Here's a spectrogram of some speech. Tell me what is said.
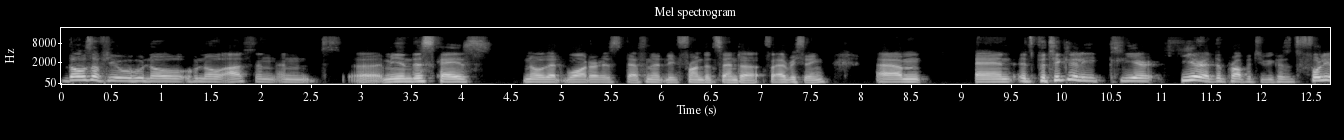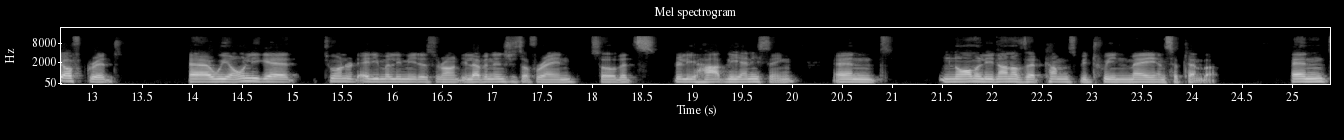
those of you who know who know us and and uh, me in this case know that water is definitely front and center for everything. Um, and it's particularly clear here at the property because it's fully off grid. Uh, we only get 280 millimeters, around 11 inches of rain. So that's really hardly anything. And normally none of that comes between May and September. And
